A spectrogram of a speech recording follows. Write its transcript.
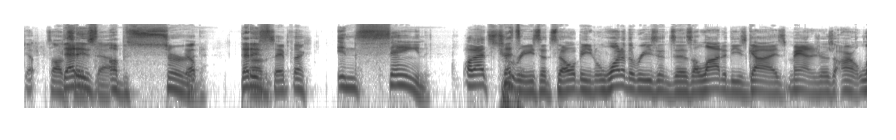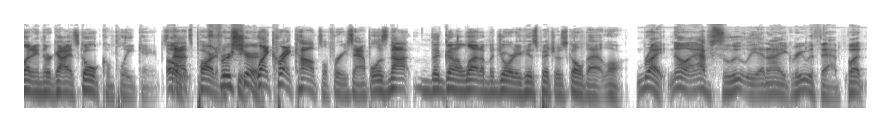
Yep. Saw that is stat. absurd. Yep. That is same thing. Insane. Well, that's two that's, reasons, though. I mean, one of the reasons is a lot of these guys, managers, aren't letting their guys go complete games. Oh, that's part of for it. For sure. Like Craig Counsell, for example, is not going to let a majority of his pitchers go that long. Right. No, absolutely. And I agree with that. But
